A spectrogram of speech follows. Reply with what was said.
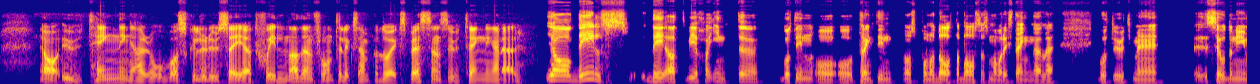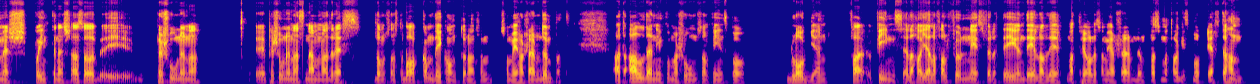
ja, uthängningar. Och vad skulle du säga att skillnaden från till exempel då Expressens uthängningar är? Ja, dels det att vi har inte gått in och, och trängt in oss på några databaser som har varit stängda eller gått ut med eh, pseudonymers på internet. Alltså eh, personerna, eh, personernas namn och adress, de som står bakom de kontona som, som vi har skärmdumpat. Att all den information som finns på bloggen finns, eller har i alla fall funnits, för att det är ju en del av det materialet som vi har skärmdumpat som har tagits bort i efterhand.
